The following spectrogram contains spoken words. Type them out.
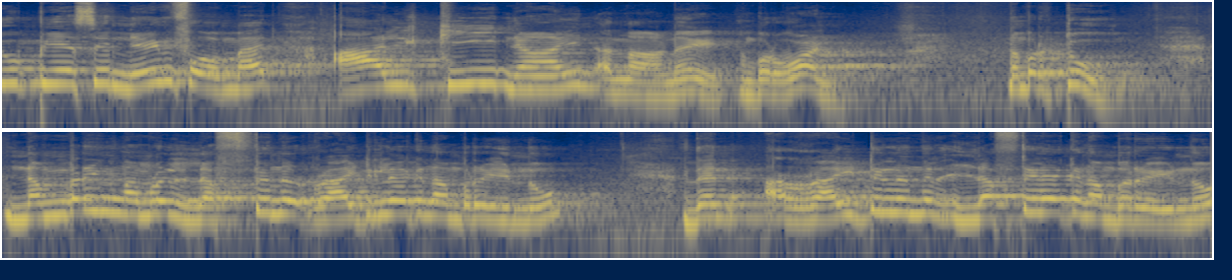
U P S name format alkenyne എന്നാണ്. Number one number two numbering നമ്മൾ ലെഫ്റ്റിൽ നിന്ന് റൈറ്റിലേക്ക് നമ്പർ ചെയ്യുന്നു. ദെൻ റൈറ്റിൽ നിന്ന് ലെഫ്റ്റിലേക്ക് നമ്പർ ചെയ്യുന്നു.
